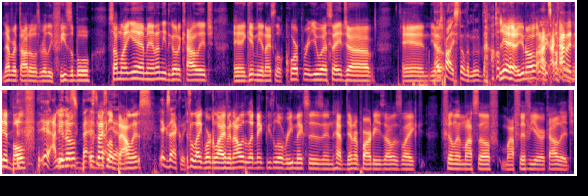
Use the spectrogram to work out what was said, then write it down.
never thought it was really feasible. So I'm like, yeah, man, I need to go to college and get me a nice little corporate USA job. And you that know, was probably still the move though. yeah, you know, I, I kind of did both. yeah, I mean, you know, it's, ba- it's, a nice ba- little yeah. balance. Exactly. It's like work life, and I would like make these little remixes and have dinner parties. I was like feeling myself my fifth year of college.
